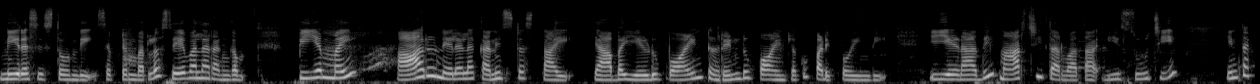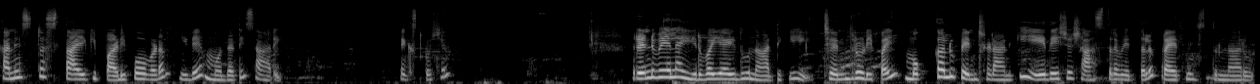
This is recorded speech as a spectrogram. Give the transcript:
నీరసిస్తోంది. సెప్టెంబర్లో సేవల రంగం పిఎంఐ ఆరు నెలల కనిష్ట స్థాయి యాభై ఏడు పాయింట్ రెండు పాయింట్లకు పడిపోయింది. ఈ ఏడాది మార్చి తర్వాత ఈ సూచి ఇంత కనిష్ట స్థాయికి పడిపోవడం ఇదే మొదటిసారి. నెక్స్ట్ క్వశ్చన్ రెండు వేల ఇరవై ఐదు నాటికి చంద్రుడిపై మొక్కలు పెంచడానికి ఏ దేశ శాస్త్రవేత్తలు ప్రయత్నిస్తున్నారు?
